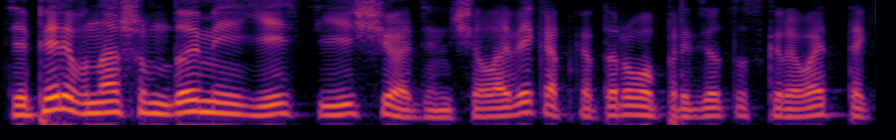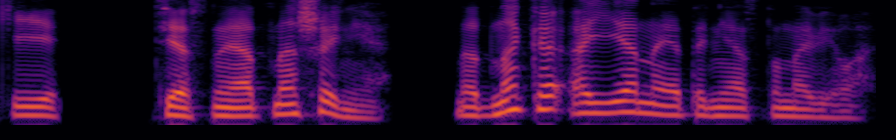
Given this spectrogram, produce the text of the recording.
Теперь в нашем доме есть еще один человек, от которого придется скрывать такие тесные отношения. Однако Аяна это не остановила.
